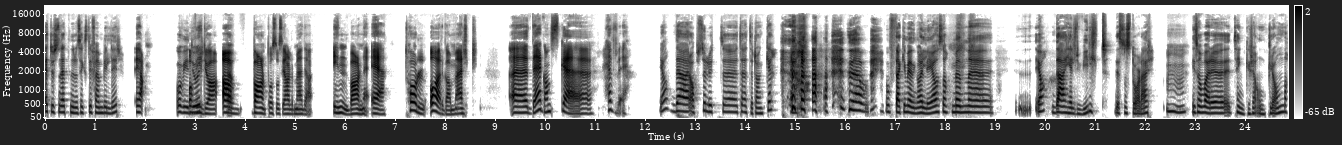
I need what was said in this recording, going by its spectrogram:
1165 bilder. Ja. Og Og videoer. videoer av barn på sosiale medier innen barnet er tolv år gammelt. Eh, Det er ganske heavy. Ja, det er absolutt uh, til ettertanke. det, er, uff, det er ikke meninga å le, altså. Men uh, ja, det er helt vilt, det som står der. Mm. Hvis man bare tenker seg ordentlig om, da.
